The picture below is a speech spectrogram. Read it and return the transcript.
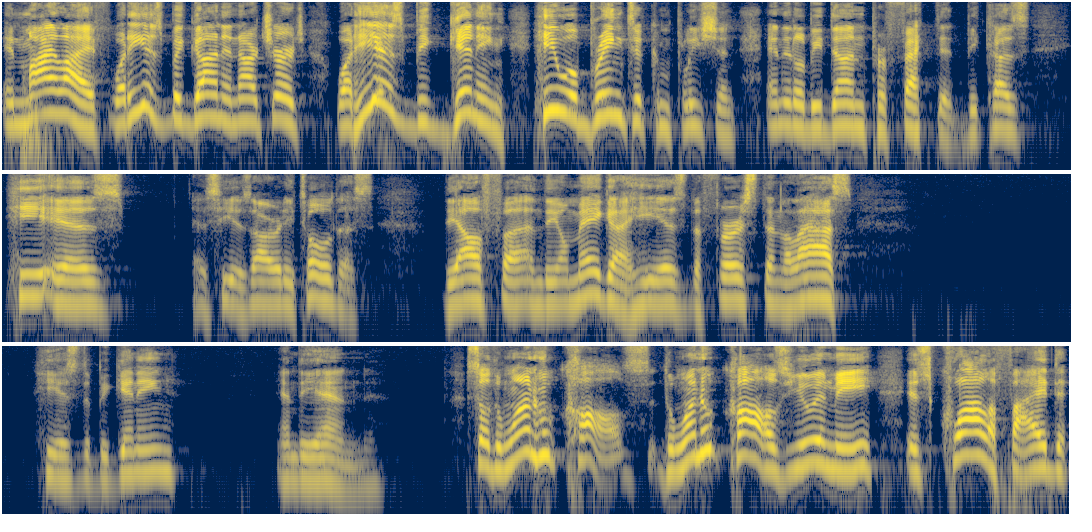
in my life, what he has begun in our church, what he is beginning, he will bring to completion and it'll be done perfected because he is as he has already told us. The Alpha and the Omega. He is the first and the last. He is the beginning and the end. So the one who calls, the one who calls you and me is qualified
